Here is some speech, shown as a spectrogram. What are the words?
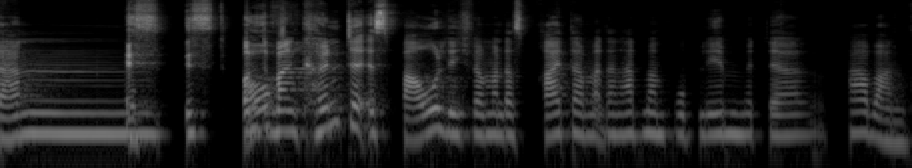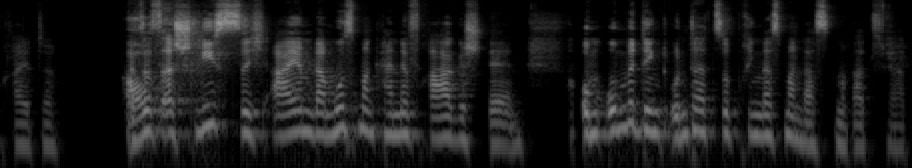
Dann Es ist und auch, man könnte es baulich, wenn man das breiter macht, dann hat man ein Problem mit der Fahrbahnbreite. Also es erschließt sich einem, da muss man keine Frage stellen, um unbedingt unterzubringen, dass man Lastenrad fährt.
